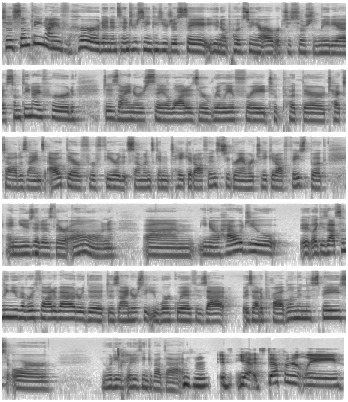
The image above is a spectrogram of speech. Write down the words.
So, something I've heard, and it's interesting because you just say, you know, posting your artwork to social media, something I've heard designers say a lot is they're really afraid to put their textile designs out there for fear that someone's going to take it off Instagram or take it off Facebook and use it as their own. Um, you know, how would you like is that something you've ever thought about or the designers that you work with is that is that a problem in the space or what do you what do you think about that? Mm-hmm. It's yeah, it's definitely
